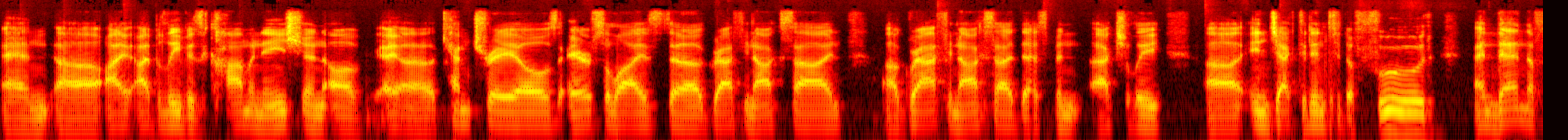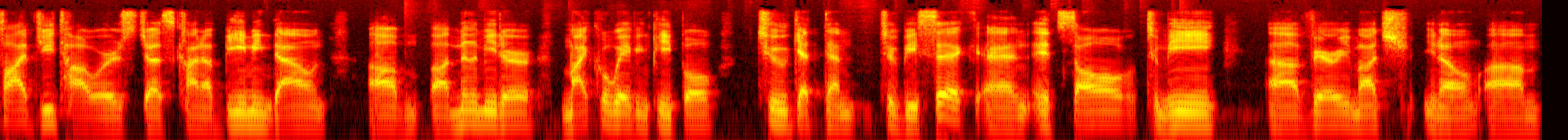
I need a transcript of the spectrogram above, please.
and uh, I, I, believe it's a combination of uh, chemtrails, aerosolized uh, graphene oxide, uh, graphene oxide that's been actually uh, injected into the food, and then the 5G towers just kind of beaming down um, millimeter microwaving people to get them to be sick, and it's all to me uh, very much you know um,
